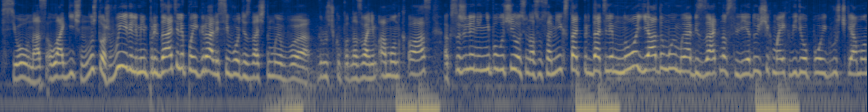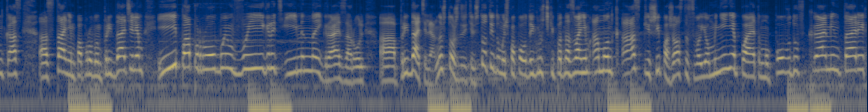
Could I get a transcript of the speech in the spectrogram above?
все у нас логично. Ну что ж, выявили мы предателя. Поиграли сегодня, значит, мы в игрушечку под названием Among Us. А, к сожалению, не получилось у нас у самих стать предателем. Но я думаю думаю, мы обязательно в следующих моих видео по игрушечке Among Us а, станем, попробуем предателем и попробуем выиграть, именно играя за роль а, предателя. Ну что ж, зритель, что ты думаешь по поводу игрушечки под названием Among Us? Пиши, пожалуйста, свое мнение по этому поводу в комментариях.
